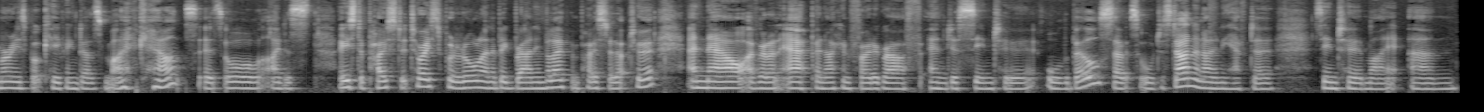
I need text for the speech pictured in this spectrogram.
Marie's bookkeeping does my accounts. It's all I just I used to post it to her. I used to put it all in a big brown envelope and post it up to her. And now I've got an app and I can photograph and just send her all the bills. So it's all just done, and I only have to send her my um,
